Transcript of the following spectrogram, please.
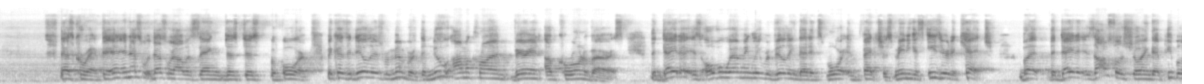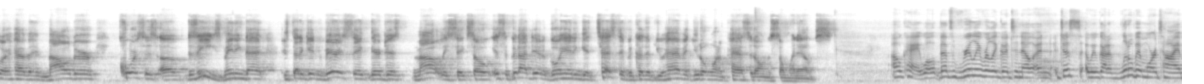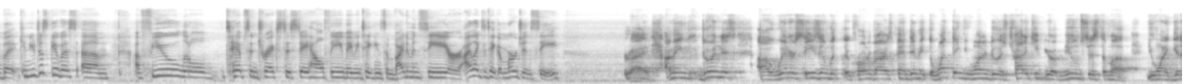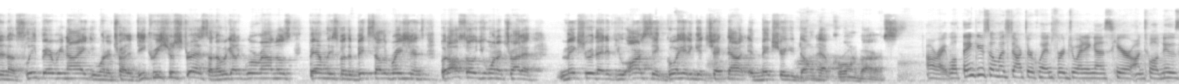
That's correct, and, and, that's what that's what I was saying just just before. Because the deal is, remember, the new Omicron variant of coronavirus, the data is overwhelmingly revealing that it's more infectious, meaning it's easier to catch. But the data is also showing that people are having milder courses of disease, meaning that instead of getting very sick, they're just mildly sick. So it's a good idea to go ahead and get tested because if you have it, you don't want to pass it on to someone else. Okay, well, that's really, really good to know. And just, we've got a little bit more time, but can you just give us um, a few little tips and tricks to stay healthy? Maybe taking some vitamin C, or I like to take Emergen-C. Right. I mean, during this uh, winter season with the coronavirus pandemic, the one thing you want to do is try to keep your immune system up. You want to get enough sleep every night. You want to try to decrease your stress. I know we got to go around those families for the big celebrations, but also you want to try to make sure that if you are sick, go ahead and get checked out and make sure you don't have coronavirus. All right. Well, thank you so much, Dr. Quinn, for joining us here on 12 News.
